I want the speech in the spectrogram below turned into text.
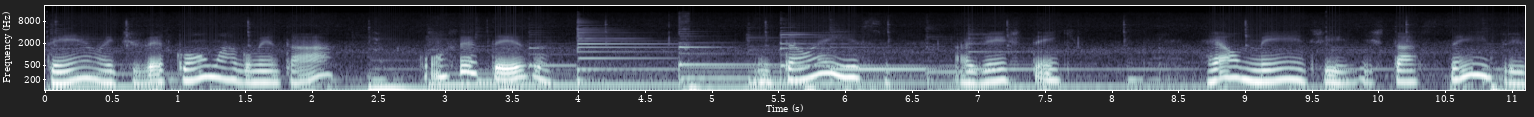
tema e tiver como argumentar, com certeza então é isso. A gente tem que realmente estar sempre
